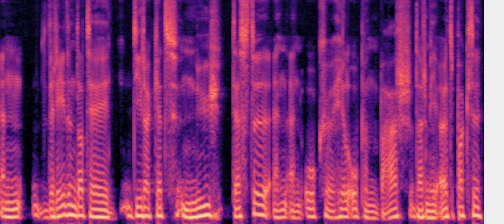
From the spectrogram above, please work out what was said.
En de reden dat hij die raket nu testte en, en ook heel openbaar daarmee uitpakte,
